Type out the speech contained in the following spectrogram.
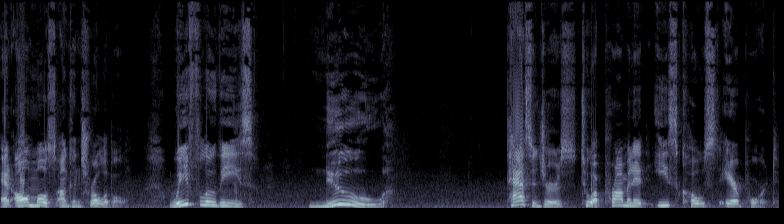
and almost uncontrollable. We flew these new passengers to a prominent East Coast airport.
